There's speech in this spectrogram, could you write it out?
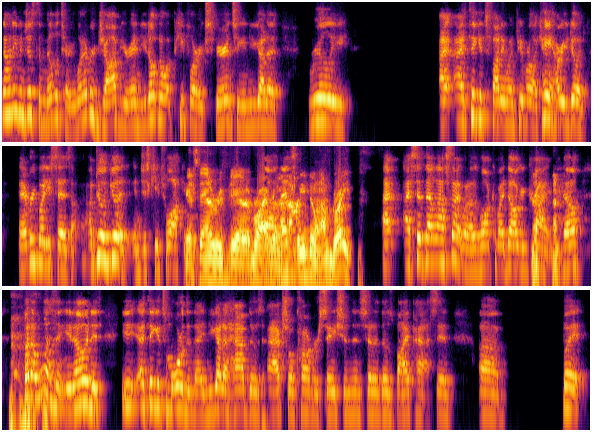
not even just the military, whatever job you're in, you don't know what people are experiencing, and you got to really. I, I think it's funny when people are like, "Hey, how are you doing?" Everybody says, "I'm doing good," and just keeps walking. yeah. Standard. yeah, right. Uh, right. How are you doing? I'm great. I, I said that last night when I was walking my dog and crying, you know, but I wasn't, you know, and it, it I think it's more than that. And you got to have those actual conversations instead of those bypass. And, um, but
